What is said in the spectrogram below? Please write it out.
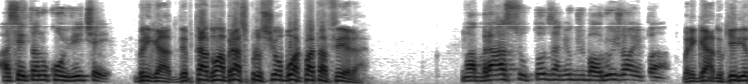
aceitando o convite aí. Obrigado. Deputado, um abraço para o senhor. Boa quarta-feira. Um abraço, todos os amigos de Bauru e Jovem Pan. Obrigado, querido.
